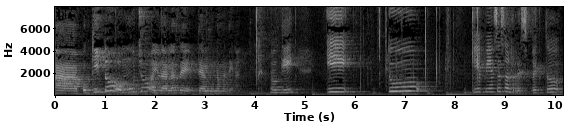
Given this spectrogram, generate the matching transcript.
a poquito o mucho ayudarlas de, de alguna manera. Ok. ¿Y tú qué piensas al respecto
